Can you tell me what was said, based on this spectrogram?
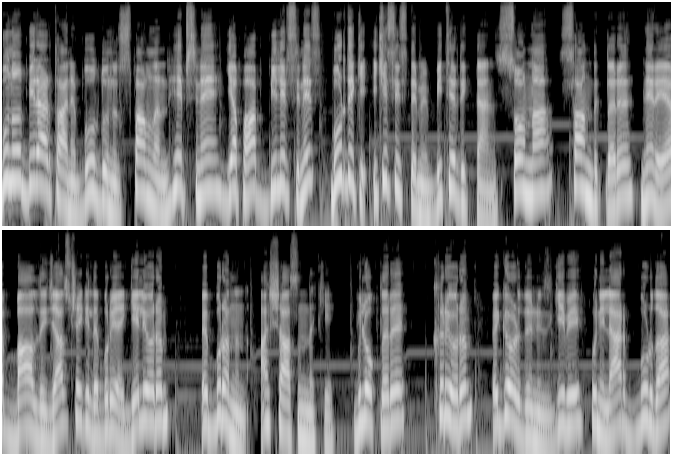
Bunu birer tane bulduğunuz spawnerların hepsine yapabilirsiniz. Buradaki iki sistemi bitirdikten sonra sandıkları nereye bağlayacağız? Şu şekilde buraya geliyorum ve buranın aşağısındaki blokları kırıyorum ve gördüğünüz gibi huniler burada.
